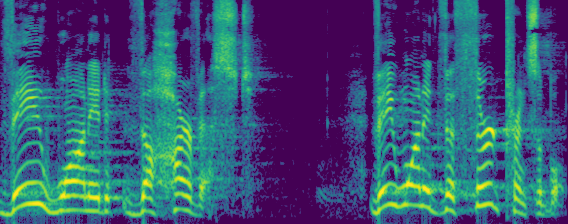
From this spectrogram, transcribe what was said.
they wanted the harvest. They wanted the third principle.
